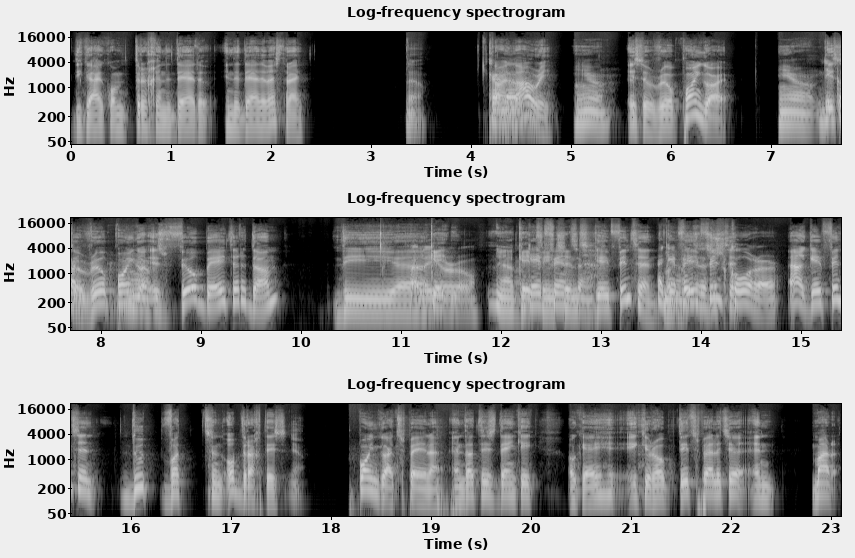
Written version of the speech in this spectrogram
Die guy komt terug in de derde, in de derde wedstrijd. Kyle Lowry Ja, is een real point guard. ja. Die Is een real point guard. ja. Is veel beter dan die eh, Hero. Ja, Gabe, Gabe Vincent. Vincent. Gabe Vincent. En Gabe Vincent is een scorer. Ja, Gabe Vincent doet wat zijn opdracht is. Ja. Point guard spelen. En dat is denk ik, oké, ik roep dit spelletje. En, maar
